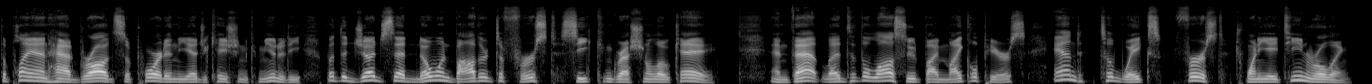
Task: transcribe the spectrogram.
The plan had broad support in the education community, but the judge said no one bothered to first seek congressional okay and that led to the lawsuit by Michael Pierce and to Wake's first 2018 ruling.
